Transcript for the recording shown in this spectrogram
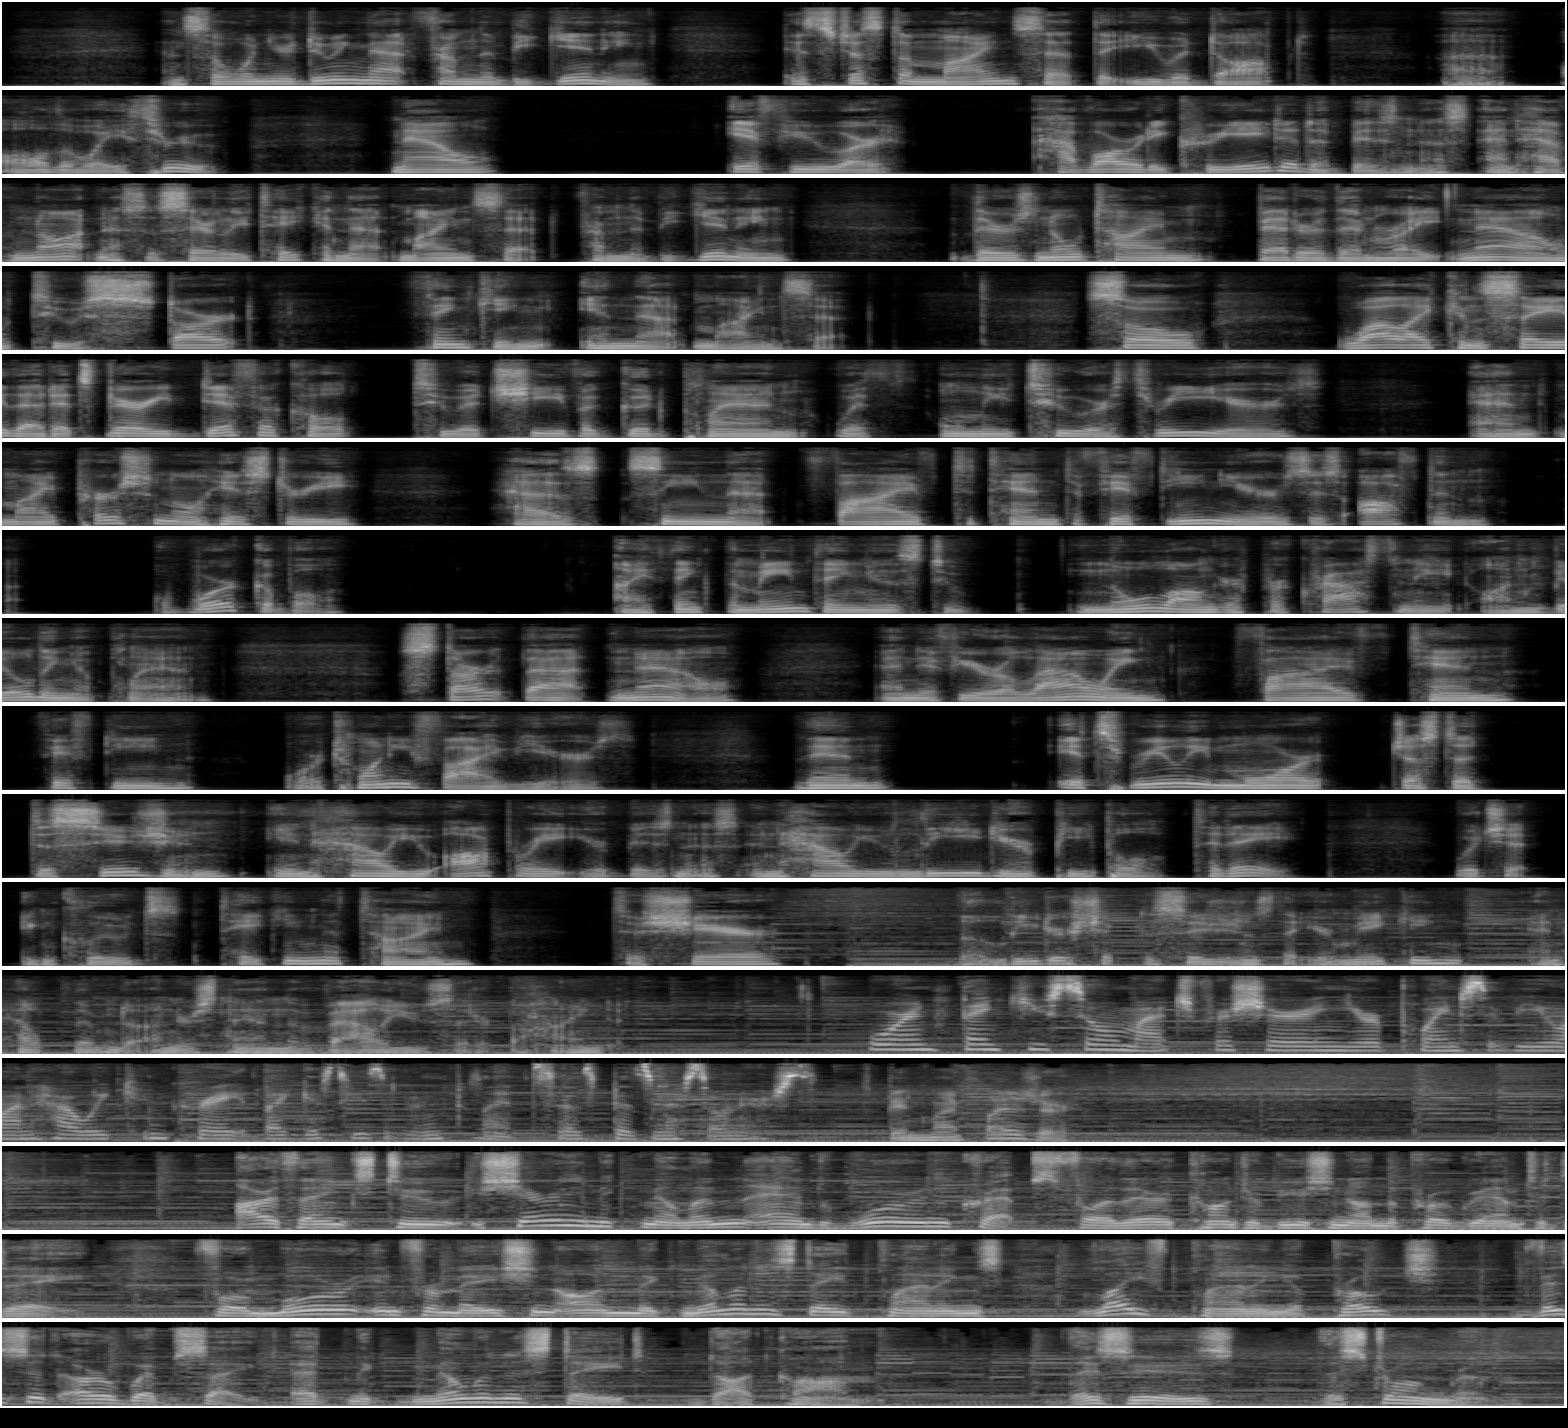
And so when you're doing that from the beginning, it's just a mindset that you adopt uh, all the way through. Now, if you are have already created a business and have not necessarily taken that mindset from the beginning, there's no time better than right now to start thinking in that mindset. So, while I can say that it's very difficult to achieve a good plan with only two or three years, and my personal history has seen that five to 10 to 15 years is often uh, workable. I think the main thing is to no longer procrastinate on building a plan. Start that now. And if you're allowing 5, 10, 15, or 25 years, then it's really more just a decision in how you operate your business and how you lead your people today, which includes taking the time to share the leadership decisions that you're making and help them to understand the values that are behind it. Warren, thank you so much for sharing your points of view on how we can create legacies of influence as business owners. It's been my pleasure. Our thanks to Sherry McMillan and Warren Krebs for their contribution on the program today. For more information on McMillan Estate Planning's life planning approach, visit our website at mcmillanestate.com. This is The Strong Room.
